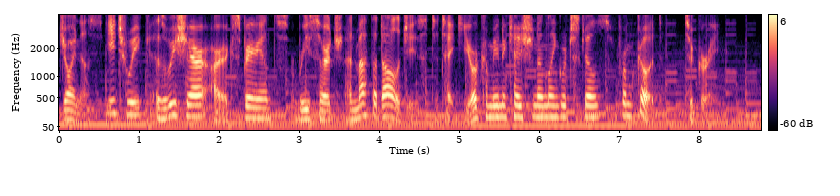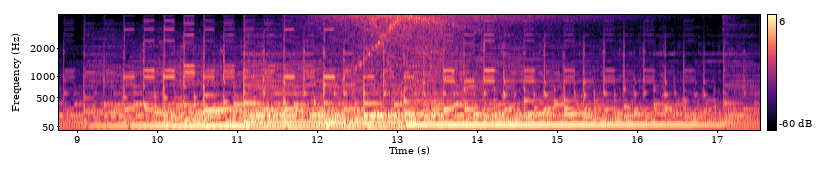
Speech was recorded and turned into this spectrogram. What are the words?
Join us each week as we share our experience, research, and methodologies to take your communication and language skills from good to great.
